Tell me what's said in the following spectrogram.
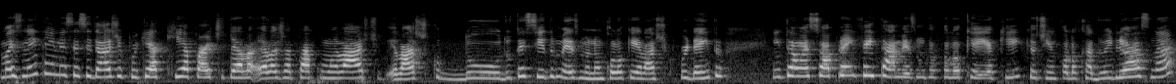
Mas nem tem necessidade, porque aqui a parte dela, ela já tá com elástico, elástico do, do tecido mesmo, eu não coloquei elástico por dentro. Então, é só pra enfeitar mesmo que eu coloquei aqui, que eu tinha colocado o ilhós, né?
